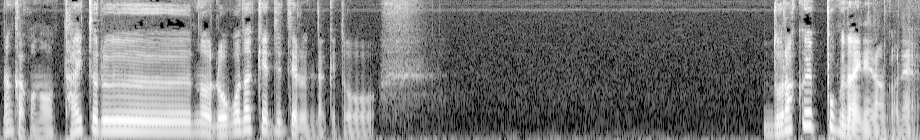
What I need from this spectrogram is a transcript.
なんかこのタイトルのロゴだけ出てるんだけど、ドラクエっぽくないね、なんかね。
